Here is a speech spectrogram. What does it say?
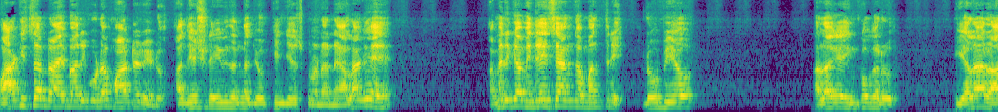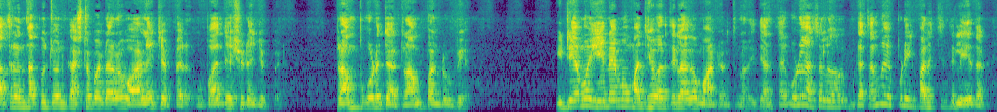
పాకిస్తాన్ రాయబారి కూడా మాట్లాడాడు. ఆ దేశుడు ఏ విధంగా జోక్యం చేసుకున్నాడని అలాగే అమెరికా విదేశాంగ మంత్రి రోబియో అలాగే ఇంకొకరు ఎలా రాత్రంతా కూర్చొని కష్టపడ్డారో వాళ్ళే చెప్పారు. ఉపాధ్యక్షుడే చెప్పాడు. ట్రంప్ కూడా ట్రంప్ అండ్ రూబియో. ఇటేమో ఈయనేమో మధ్యవర్తిలాగా మాట్లాడుతున్నారు. ఇదంతా కూడా అసలు గతంలో ఎప్పుడు ఈ పరిస్థితి లేదండి.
